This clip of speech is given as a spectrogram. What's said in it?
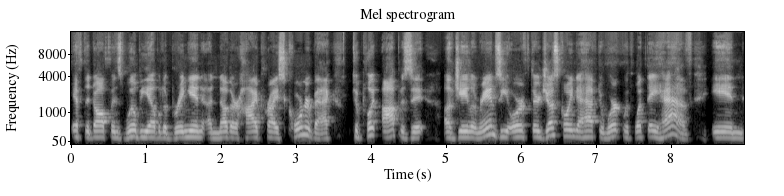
if the Dolphins will be able to bring in another high priced cornerback to put opposite of Jalen Ramsey or if they're just going to have to work with what they have in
